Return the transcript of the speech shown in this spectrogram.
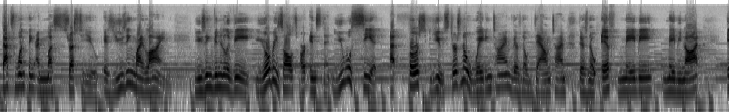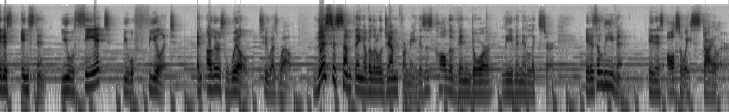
That's one thing I must stress to you is using my line, using Vine de.la Vie, your results are instant. You will see it at first use. There's no waiting time, there's no downtime, there's no if, maybe, maybe not. It is instant. You will see it, you will feel it, and others will too as well. This is something of a little gem for me. This is called the Vindor Leave-In Elixir. It is a leave-in. It is also a styler.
